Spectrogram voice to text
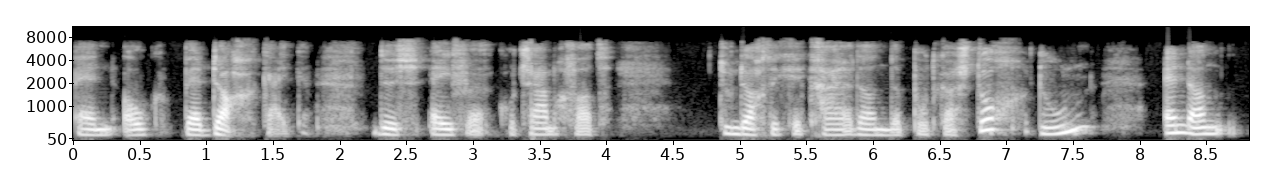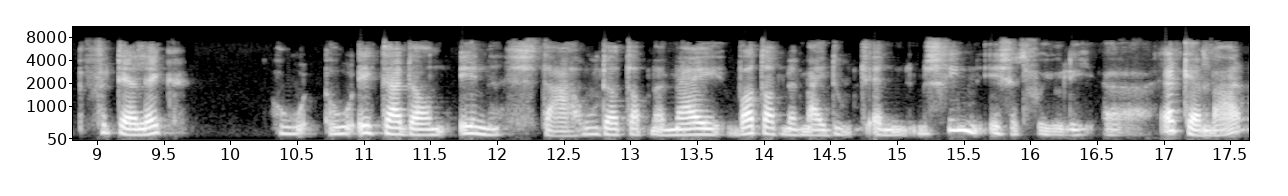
En ook per dag kijken. Dus even kort samengevat. Toen dacht ik, ik ga dan de podcast toch doen. En dan vertel ik hoe, hoe ik daar dan in sta, hoe dat, dat met mij, wat dat met mij doet. En misschien is het voor jullie uh, herkenbaar.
